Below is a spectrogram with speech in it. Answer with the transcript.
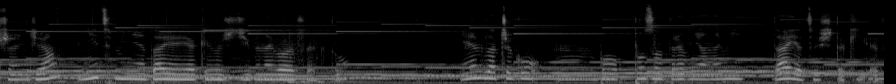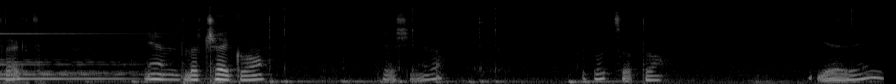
Narzędzia. Nic mi nie daje jakiegoś dziwnego efektu. Nie wiem dlaczego, mm, bo poza drewnianymi daje coś taki efekt. Nie wiem dlaczego. Tego się nie da. To co to? Jeleń.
